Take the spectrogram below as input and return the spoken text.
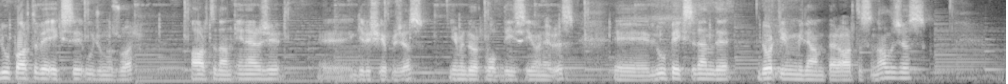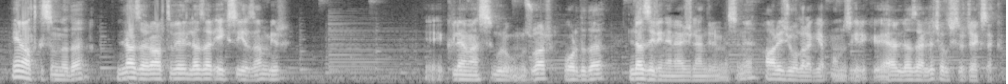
Loop artı ve eksi ucumuz var. Artıdan enerji e, girişi yapacağız. 24 volt DC öneririz. E, loop eksiden de 420 mAh artısını alacağız. En alt kısımda da lazer artı ve lazer eksi yazan bir e, Clemens grubumuz var. Orada da lazerin enerjilendirilmesini harici olarak yapmamız gerekiyor eğer lazerle çalıştıracaksak.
